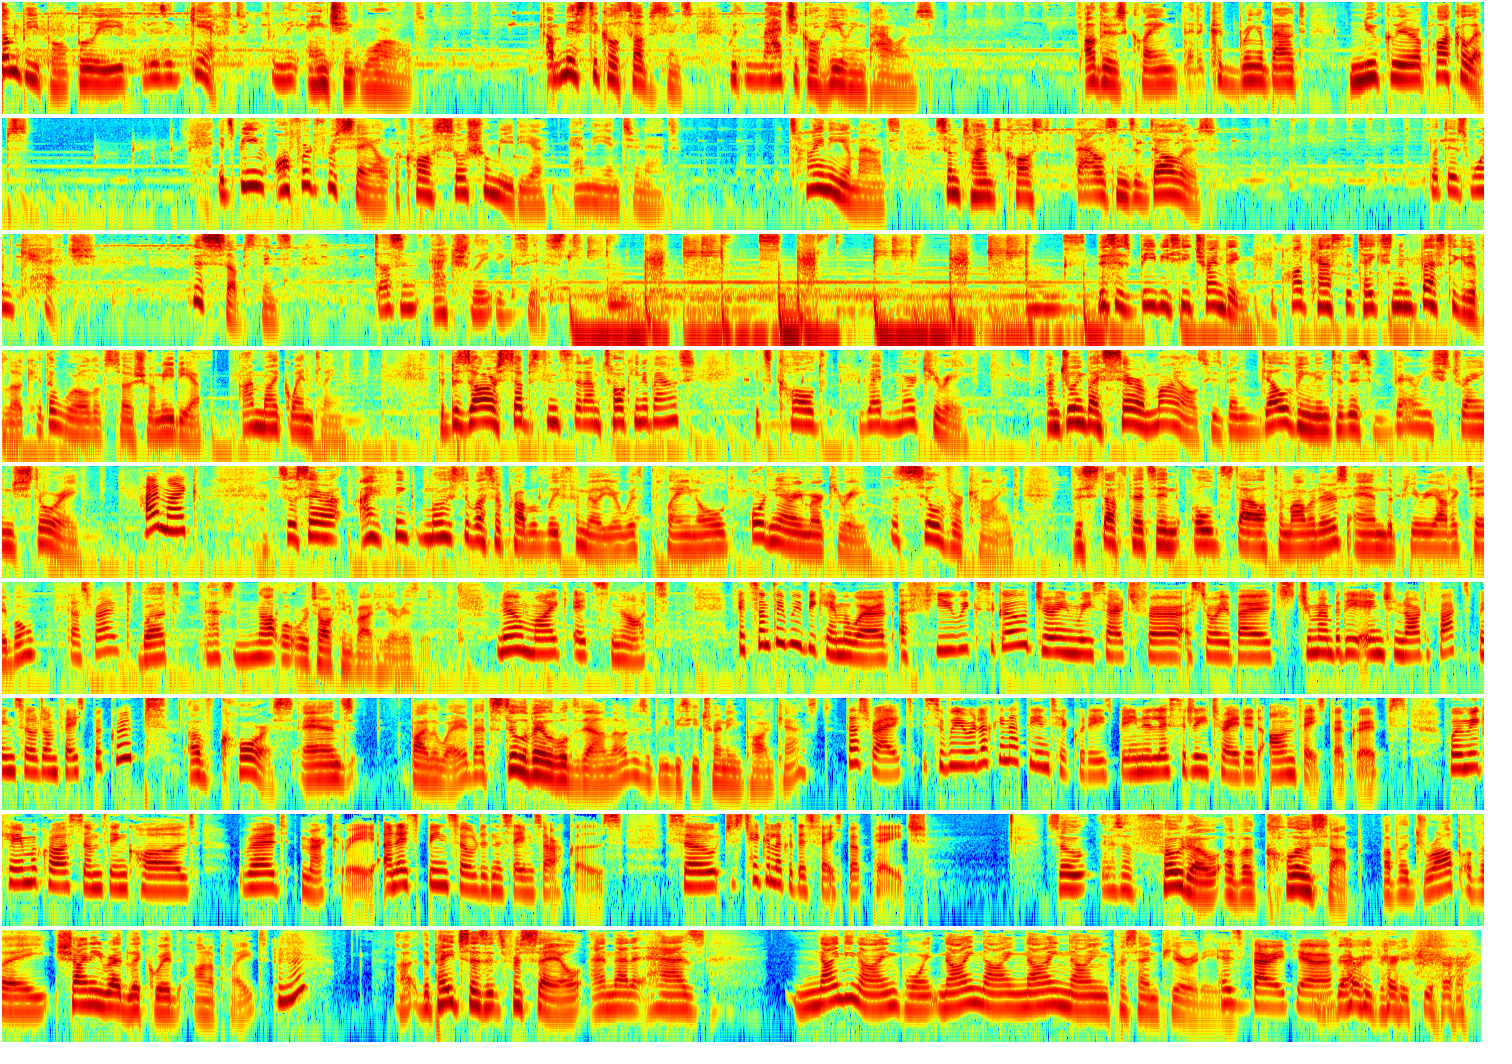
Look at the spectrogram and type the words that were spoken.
Some people believe it is a gift from the ancient world, a mystical substance with magical healing powers. Others claim that it could bring about nuclear apocalypse. It's being offered for sale across social media and the internet. Tiny amounts sometimes cost thousands of dollars. But there's one catch. This substance doesn't actually exist. This is BBC Trending, the podcast that takes an investigative look at the world of social media. I'm Mike Wendling. The bizarre substance that I'm talking about, it's called red mercury. I'm joined by Sarah Myles, who's been delving into this very strange story. Hi, Mike. So, Sarah, I think most of us are probably familiar with plain old ordinary mercury, the silver kind, the stuff that's in old style thermometers and the periodic table. That's right. But that's not what we're talking about here, is it? No, Mike, it's not. It's something we became aware of a few weeks ago during research for a story about, do you remember the ancient artifacts being sold on Facebook groups? Of course. And by the way, that's still available to download as a BBC Trending podcast. That's right. So we were looking at the antiquities being illicitly traded on Facebook groups when we came across something called red mercury, and it's been sold in the same circles. So just take a look at this Facebook page. So there's a photo of a close up of a drop of a shiny red liquid on a plate. Mm-hmm. Uh, the page says it's for sale and that it has 99.9999% purity. It's very pure. Very, very pure.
